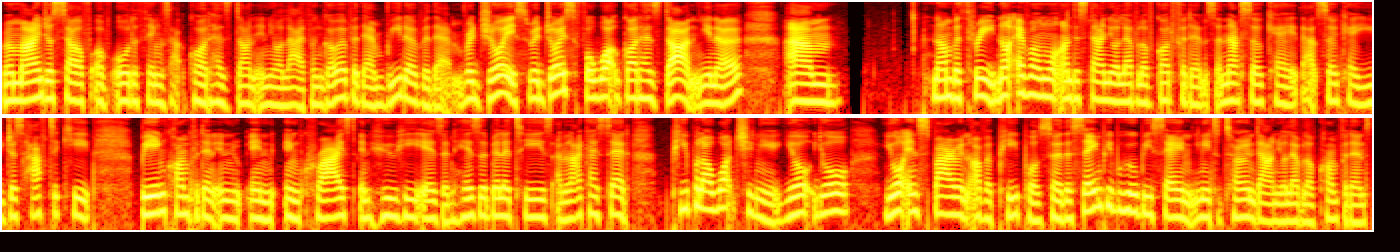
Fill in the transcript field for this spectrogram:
Remind yourself of all the things that God has done in your life, and go over them, read over them, rejoice, rejoice for what God has done. You know. Um, Number three, not everyone will understand your level of confidence, and that's okay. That's okay. You just have to keep being confident in in in Christ and who He is and His abilities. And like I said, people are watching you. You're you're you're inspiring other people. So the same people who will be saying you need to tone down your level of confidence,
